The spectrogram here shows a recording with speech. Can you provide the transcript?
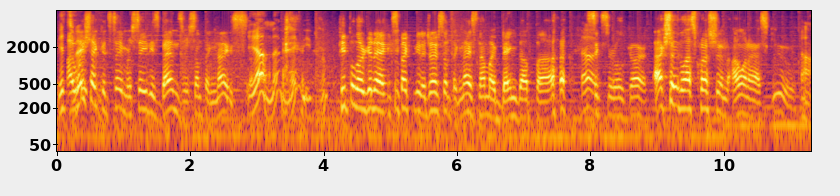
It's I very... wish I could say Mercedes Benz or something nice. Yeah, maybe. People are gonna expect me to drive something nice, not my banged up uh, oh. six year old car. Actually, the last question I want to ask you ah.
